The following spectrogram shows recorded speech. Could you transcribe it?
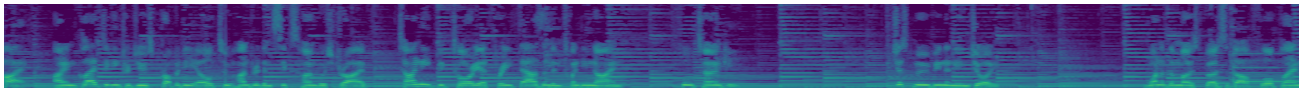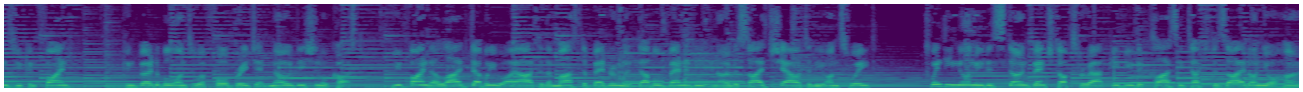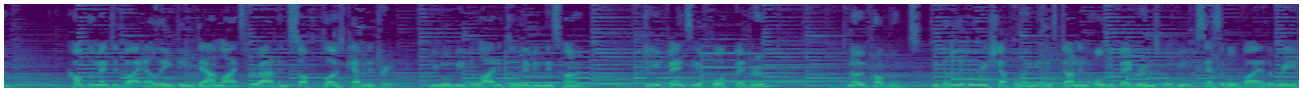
Hi, I am glad to introduce property L206 Homebush Drive, Tarneit, Victoria 3029. Full turnkey. Just move in and enjoy. One of the most versatile floor plans you can find. Convertible onto a four-bridge at no additional cost. You find a large WIR to the master bedroom, a double vanity and oversized shower to the ensuite. 20mm stone bench tops throughout give you the classy touch desired on your home. Complemented by LED downlights throughout and soft close cabinetry, you will be delighted to live in this home. Do you fancy a fourth bedroom? No problems. With a little reshuffling it is done and all the bedrooms will be accessible via the rear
